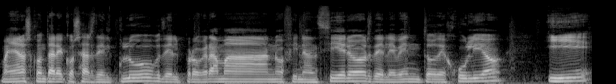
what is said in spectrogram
mañana os contaré cosas del club, del programa no financieros, del evento de julio y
